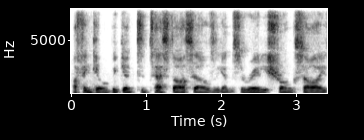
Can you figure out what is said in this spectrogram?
I think it would be good to test ourselves against a really strong side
